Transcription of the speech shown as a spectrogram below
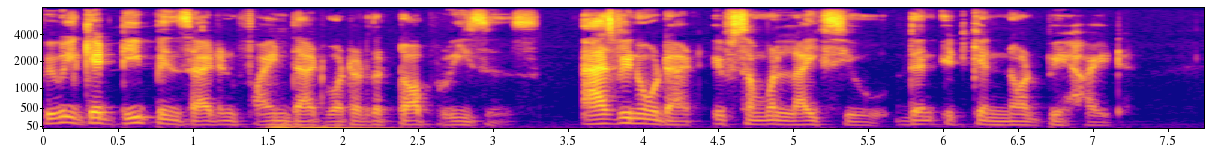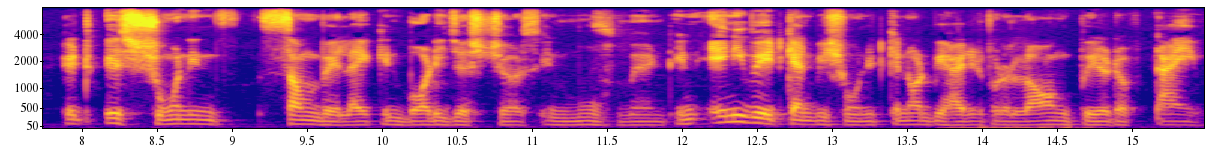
We will get deep inside and find that what are the top reasons. As we know that if someone likes you, then it cannot be hide it is shown in some way like in body gestures in movement in any way it can be shown it cannot be hidden for a long period of time.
